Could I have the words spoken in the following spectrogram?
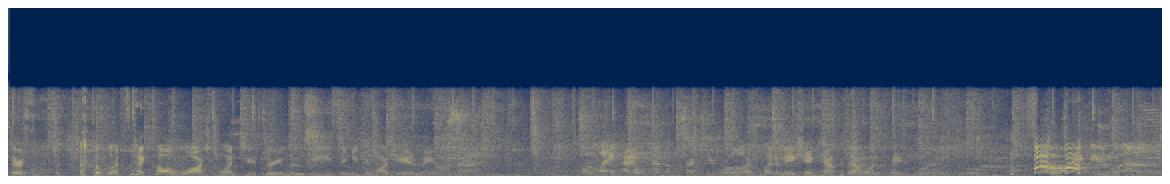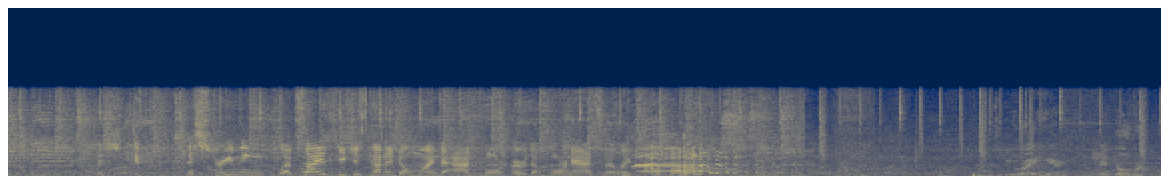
There's a, website called Watch One Two Three Movies, and you can watch anime on that. But like, I don't have a Crunchyroll or Funimation account because I don't want to pay for it. so I do um, the, the streaming websites. You just gotta don't mind the ad porn or the porn ads that like pop up. To be right here, bent over.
